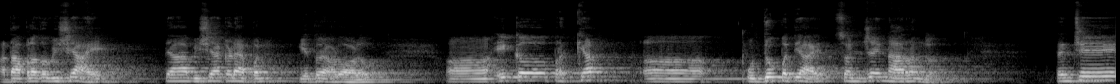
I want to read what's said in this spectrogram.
आता आपला जो विषय आहे त्या विषयाकडे आपण येतोय हळूहळू. एक प्रख्यात उद्योगपती आहेत संजय नारंग. त्यांचे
